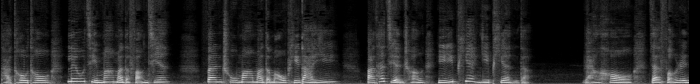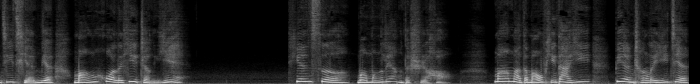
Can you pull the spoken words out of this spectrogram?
他偷偷溜进妈妈的房间，翻出妈妈的毛皮大衣，把它剪成一片一片的，然后在缝纫机前面忙活了一整夜。天色蒙蒙亮的时候，妈妈的毛皮大衣。变成了一件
